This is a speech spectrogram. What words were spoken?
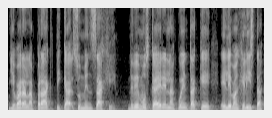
llevar a la práctica su mensaje. Debemos caer en la cuenta que el evangelista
